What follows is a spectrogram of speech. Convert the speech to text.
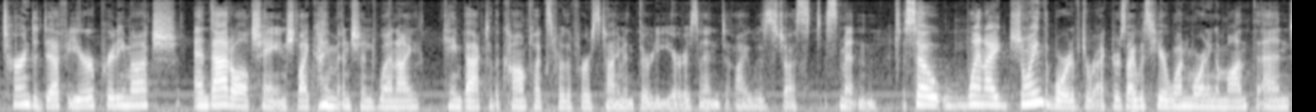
turned a deaf ear pretty much. And that all changed, like I mentioned, when I came back to the complex for the first time in 30 years, and I was just smitten. So, when I joined the board of directors, I was here one morning a month, and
